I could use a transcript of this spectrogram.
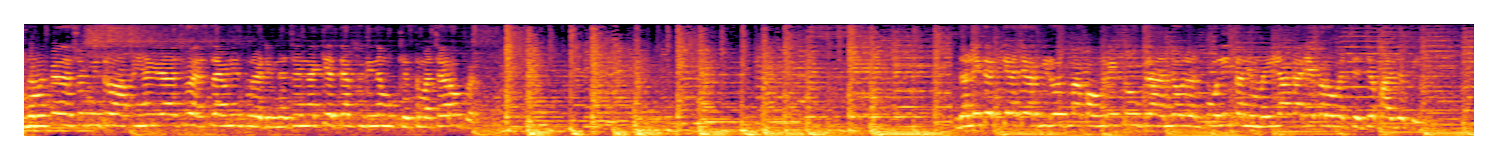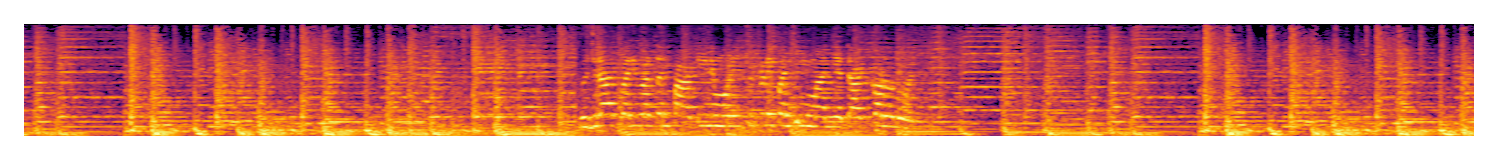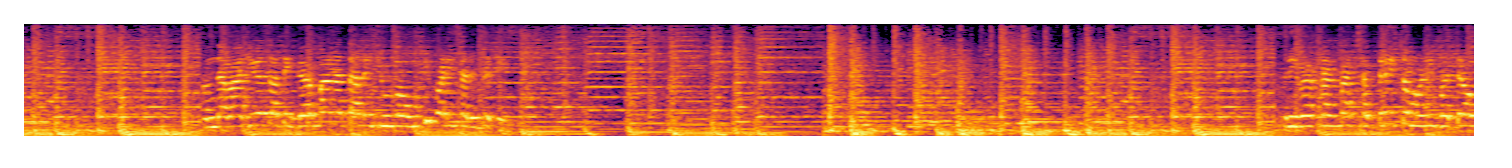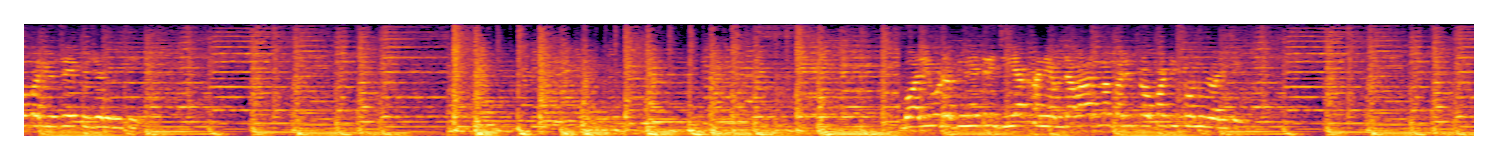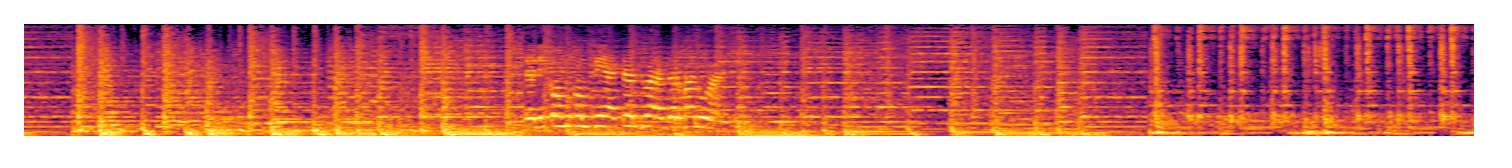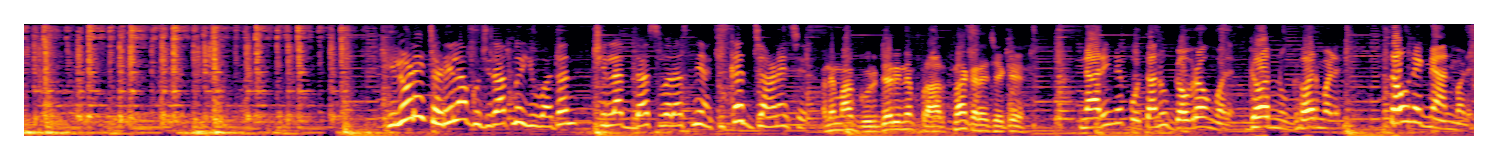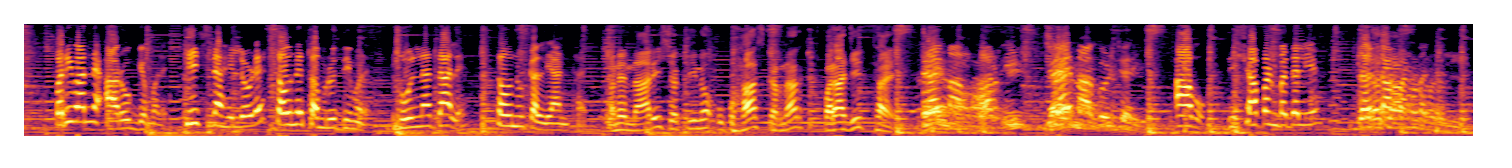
નમસ્કાર દર્શક મિત્રો દલિત અત્યાચાર વિરોધમાં કોંગ્રેસનું ઉગ્ર આંદોલન, પોલીસ અને મહિલા કાર્યકરો વચ્ચે ઝપાઝપી. ગુજરાત પરિવર્તન પાર્ટીને મળી ચૂંટણી પંચની માન્યતા અટકળો અંત અમદાવાદીઓ સાથે ગરબાના તાલે ઝૂમવા ઉમટી પડી સેલિબ્રિટીઝ રિવરફ્રન્ટમાં છત્રીસો મણિભદ્ર ઉપર યોજાઈ પૂજન વિધિ. બોલિવૂડ અભિનેત્રી જીયા ખાને અમદાવાદમાં કર્યું પ્રોપર્ટી સોનું લોન્ચિંગ ટેલિકોમ કંપની એરટેલ દ્વારા ગરબાનું આયોજન હિલોડે ચડેલા ગુજરાતનું યુવાધન છેલ્લા દસ વર્ષની હકીકત જાણે છે. અને માં ગુર્જરીને પ્રાર્થના કરે છે કે નારીને પોતાનું ગૌરવ મળે ઘરનું ઘર મળે સૌને જ્ઞાન મળે પરિવારને આરોગ્ય મળે. ખીચના હિલોડે સૌને સમૃદ્ધિ મળે. ઢોલના તાલે સૌનું કલ્યાણ થાય. અને નારી શક્તિનો ઉપહાસ કરનાર પરાજિત થાય. જય માં ભારતી જય માં ગુર્જરી. આવો દિશા પણ બદલીએ દશા પણ બદલીએ.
